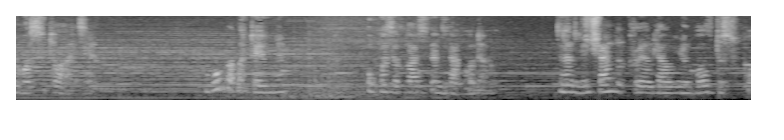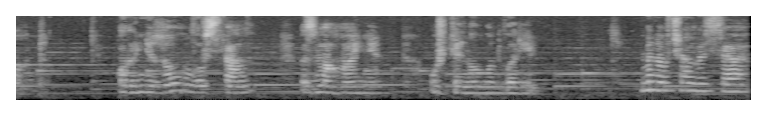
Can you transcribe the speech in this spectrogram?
його ситуаціях. Був активним у позакласних заходах, надзвичайно проявляв любов до спорту, організовував стан змагання у шкільному дворі. Ми навчалися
